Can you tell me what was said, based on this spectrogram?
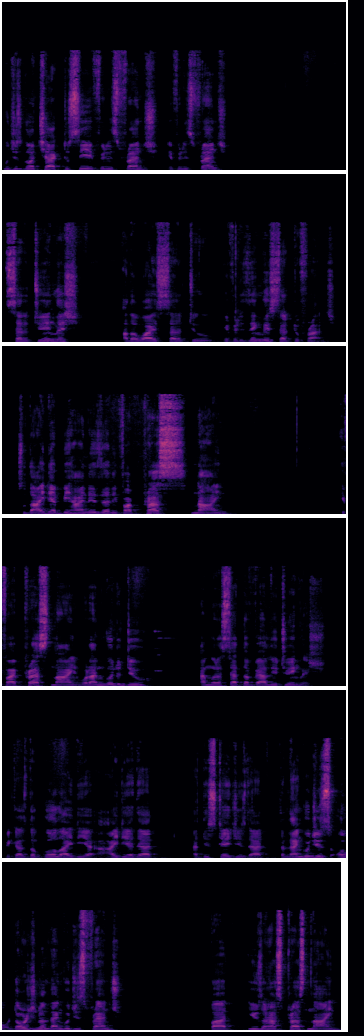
which is going to check to see if it is French if it is French set it to English otherwise set it to if it is English set it to French. So the idea behind is that if I press 9 if I press 9 what I'm going to do I'm going to set the value to English. Because the goal idea idea that at this stage is that the language is or the original language is French but user has pressed 9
